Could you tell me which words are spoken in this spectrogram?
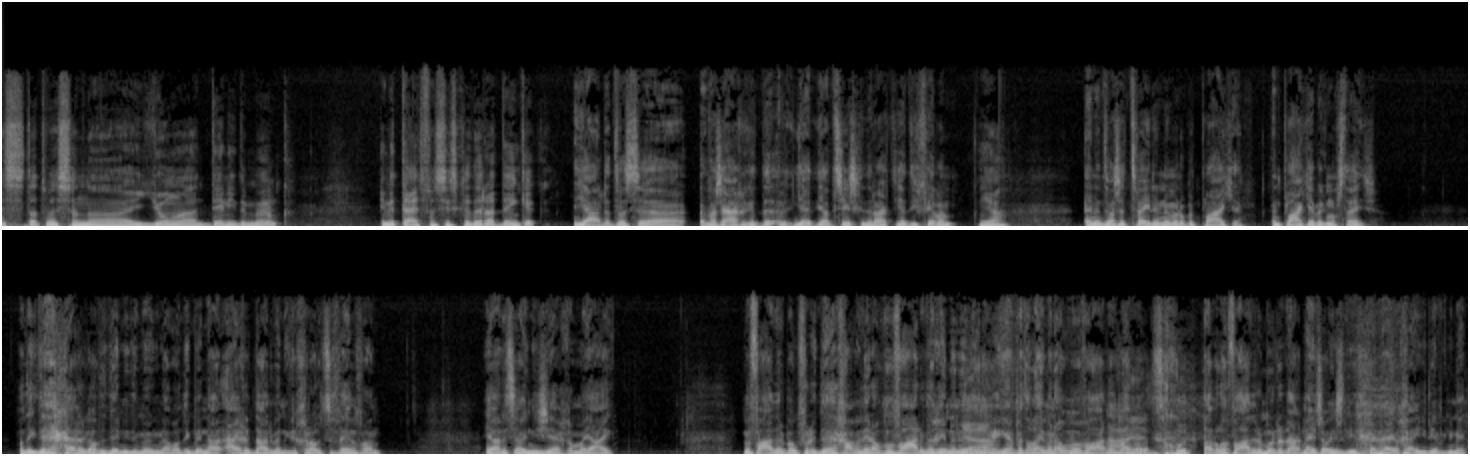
Yes, dat was een eh, jonge Danny de Munk. In de tijd van Siske de Rat, denk ik. Ja, dat was, eh, het was eigenlijk... De- je, je had Siske de Rat, je had die film. Ja. En het was het tweede nummer op het plaatje. En het plaatje heb ik nog steeds. Want ik deed eigenlijk altijd Danny de Munk nou. Want ik ben nou, eigenlijk daar ben ik de grootste fan van. Ja, dat zou je niet zeggen. Maar ja, ik... Mijn vader heb ook... Voor, dan gaan we weer over mijn vader beginnen Ja. natuurlijk. Ik heb het alleen maar over mijn vader. Ah, Lijkt wel- is goed. lijkt wel een vader en moederdag. Nee, zo is het niet. Nee, geen die heb ik niet meer.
